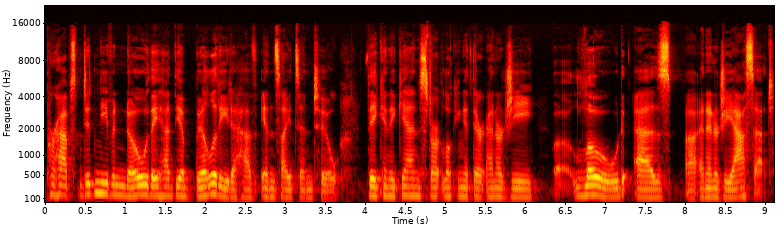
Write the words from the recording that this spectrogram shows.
perhaps didn't even know they had the ability to have insights into. They can again start looking at their energy uh, load as uh, an energy asset.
